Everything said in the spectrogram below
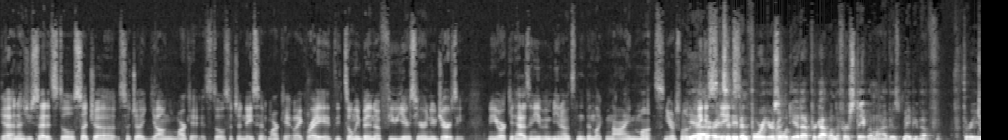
Yeah, and as you said, it's still such a such a young market. It's still such a nascent market. Like, right? It, it's only been a few years here in New Jersey. New York, it hasn't even you know it's been like nine months. New York's one of the yeah, biggest states. is it even four years Right. old yet? I forgot when the first state went live. It was maybe about three. and a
